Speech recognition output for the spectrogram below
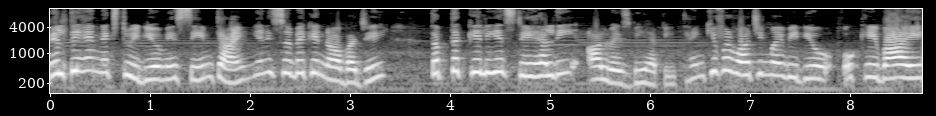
मिलते हैं नेक्स्ट वीडियो में सेम टाइम यानी सुबह के नौ बजे तब तक के लिए stay healthy always be happy thank you for watching my video okay bye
